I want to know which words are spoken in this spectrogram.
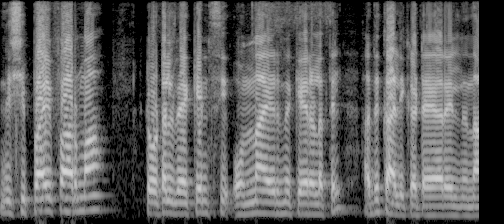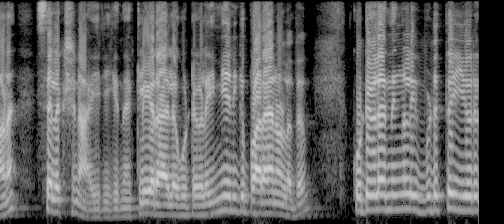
ഇനി ഫാർമ ടോട്ടൽ വേക്കൻസി ഒന്നായിരുന്നു കേരളത്തിൽ. അത് കാലിക്കട്ട് എയറിൽ നിന്നാണ് സെലക്ഷൻ ആയിരിക്കുന്നത്. ക്ലിയർ ആയല്ലോ കുട്ടികളെ? ഇനി എനിക്ക് പറയാനുള്ളത് കുട്ടികളെ നിങ്ങൾ ഇവിടുത്തെ ഈ ഒരു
